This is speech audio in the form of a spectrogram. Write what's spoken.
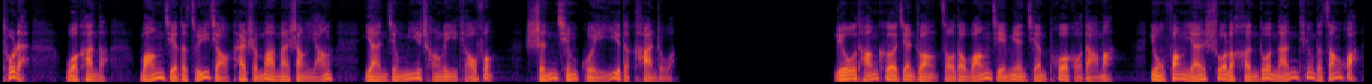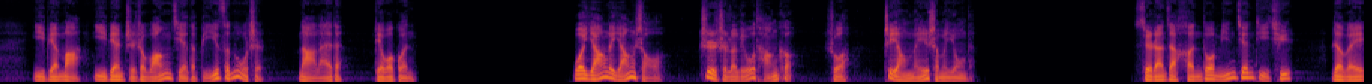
突然，我看到王姐的嘴角开始慢慢上扬，眼睛眯成了一条缝，神情诡异的看着我。刘堂客见状，走到王姐面前，破口大骂，用方言说了很多难听的脏话，一边骂一边指着王姐的鼻子怒斥：“哪来的？给我滚！”我扬了扬手，制止了刘堂客，说：“这样没什么用的。虽然在很多民间地区。”认为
